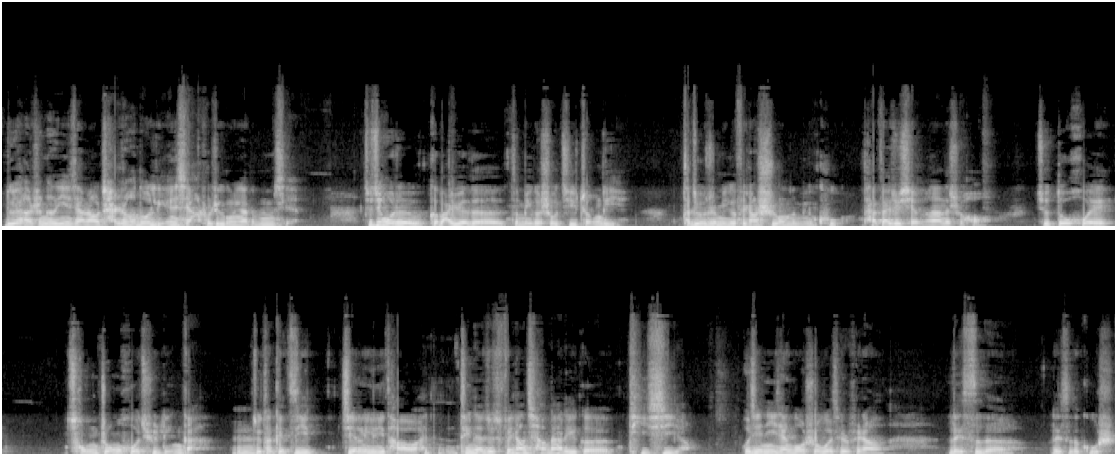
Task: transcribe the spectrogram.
留下很深刻的印象，然后产生很多联想，说这个东西应该怎么怎么写。就经过这个把月的这么一个收集整理，他就有这么一个非常实用的这么一个库，他再去写文案的时候，就都会从中获取灵感。嗯就他给自己建立了一套，还听起来就是非常强大的一个体系啊。我记得你以前跟我说过，其实非常类似的类似的故事。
